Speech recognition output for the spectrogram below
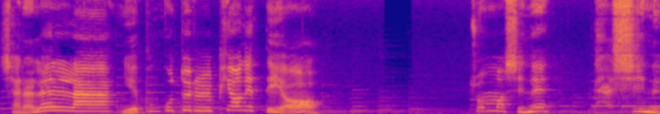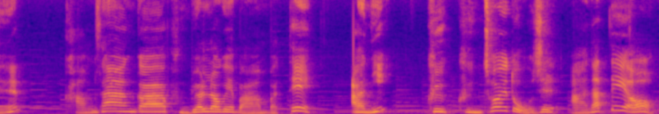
샤랄랄라 예쁜 꽃들을 피워냈대요. 쫀머 씨는 다시는 감사함과 분별력의 마음밭에 아니 그 근처에도 오질 않았대요.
